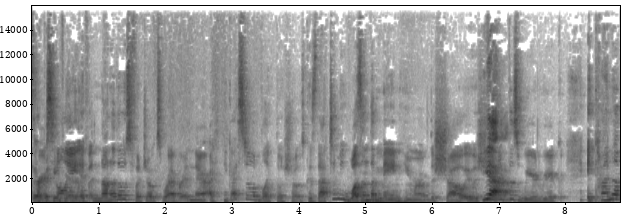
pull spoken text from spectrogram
personally, behavior. if none of those foot jokes were ever in there, I think I still would have liked those shows because that to me wasn't the main humor of the show. It was just Yeah. like this weird, weird. It kind of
